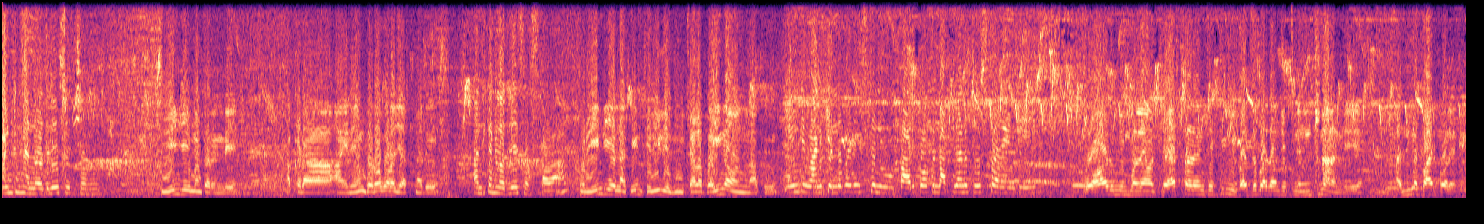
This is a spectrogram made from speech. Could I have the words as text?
ఏంటి నన్ను వదిలేసి వచ్చావు? ఏం చేయమంటారండి? అక్కడ ఆయన ఏం గొడవ గొడవ చేస్తున్నాడు? అందుకని వదిలేసి వస్తావా మరి ఏం చేయాలి నాకేం తెలియలేదు. చాలా భయంగా ఉంది నాకు. ఏంటి వాడిని కింద పడేస్తే నువ్వు పారిపోకుండా అట్లనే చూస్తావేంటి? వాడు మిమ్మల్ని ఏమైనా చేస్తాడని చెప్పి మీకు అడ్డుపడదామని చెప్పి నేను ఉంచున్నానండి. అందుకే పారిపోలేదు.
